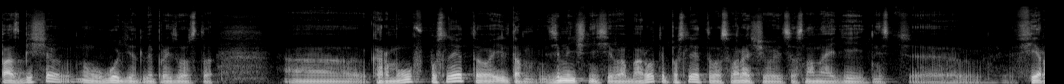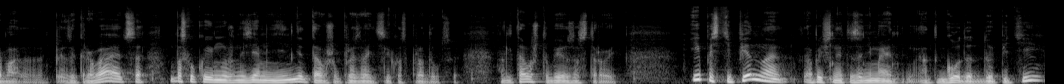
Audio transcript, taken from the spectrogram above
пастбища, ну, угодья для производства Э, кормов. После этого, или там земляничные севообороты, после этого сворачивается основная деятельность, э, ферма закрываются, ну, поскольку им нужны земли не для того, чтобы производить сельхозпродукцию, а для того, чтобы ее застроить. И постепенно, обычно это занимает от года до пяти,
